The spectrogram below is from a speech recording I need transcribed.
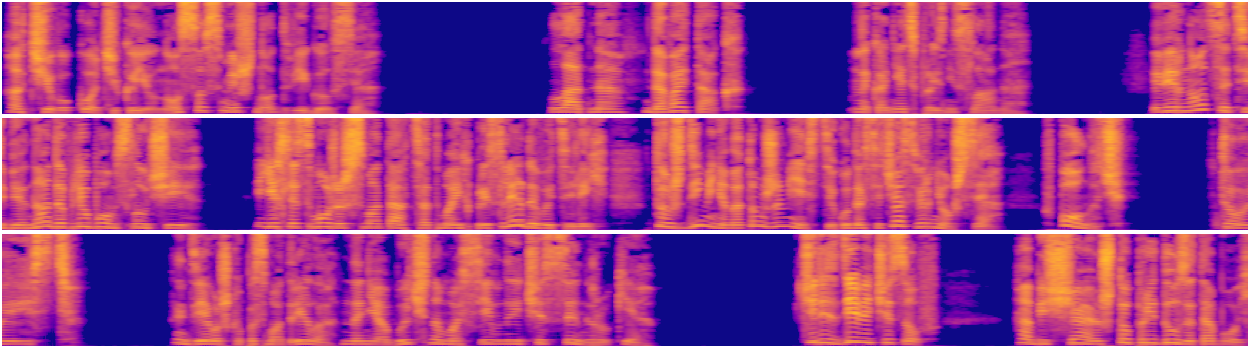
отчего кончик ее носа смешно двигался. «Ладно, давай так», — наконец произнесла она. «Вернуться тебе надо в любом случае. Если сможешь смотаться от моих преследователей, то жди меня на том же месте, куда сейчас вернешься. В полночь». «То есть...» Девушка посмотрела на необычно массивные часы на руке. «Через девять часов. Обещаю, что приду за тобой.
